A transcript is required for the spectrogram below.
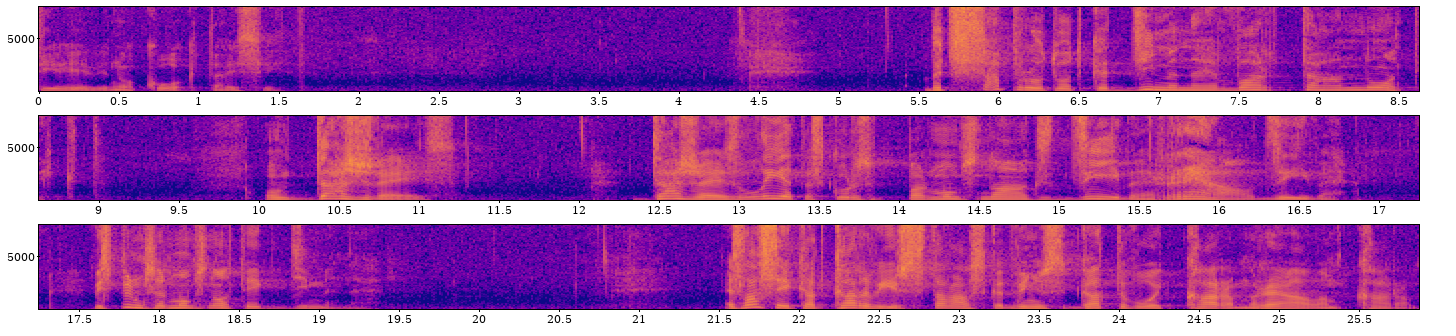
tie jau ir no koka taisīti. Bet saprotot, ka ģimenē var tā notikt. Un dažreiz, dažreiz lietas, kuras par mums nāks dzīvē, reāli dzīvē, vispirms ar mums notiek ģimenē. Es lasīju, kad karavīrs stāsta, kad viņus gatavoja karam, reālam karam.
